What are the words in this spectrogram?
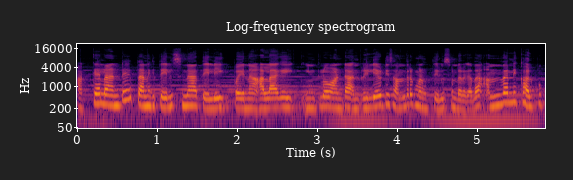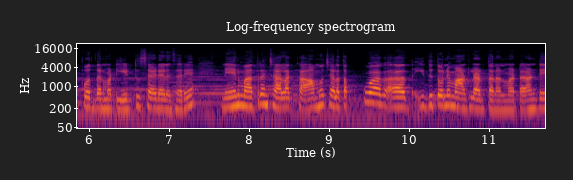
అక్క ఎలా అంటే తనకి తెలిసినా తెలియకపోయినా అలాగే ఇంట్లో అంటే రిలేటివ్స్ అందరికి మనకు తెలుసుండరు కదా అందరినీ కలుపుకుపోద్ది అనమాట ఎటు సైడ్ అయినా సరే. నేను మాత్రం చాలా కాము చాలా తక్కువ ఇదితోనే మాట్లాడతాను అనమాట అంటే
